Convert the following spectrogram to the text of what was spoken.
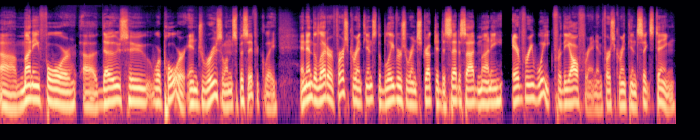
uh, money for uh, those who were poor in jerusalem specifically. And in the letter of First corinthians the believers were instructed to set aside money every week for the offering in 1 corinthians 16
